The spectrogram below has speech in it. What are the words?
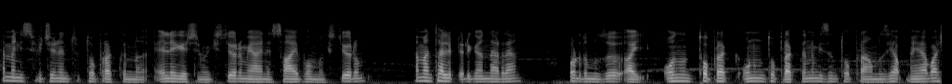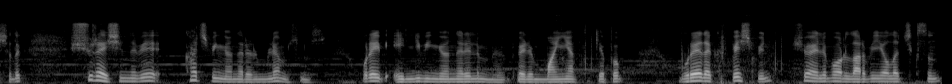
Hemen İsviçre'nin tüm topraklarını ele geçirmek istiyorum yani sahip olmak istiyorum. Hemen talepleri gönderden ordumuzu ay onun toprak onun topraklarını bizim toprağımız yapmaya başladık. Şuraya şimdi bir kaç bin gönderelim biliyor musunuz? Buraya bir 50 bin gönderelim mi? Böyle bir manyaklık yapıp. Buraya da 45 bin. Şöyle bu oralar bir yola çıksın.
